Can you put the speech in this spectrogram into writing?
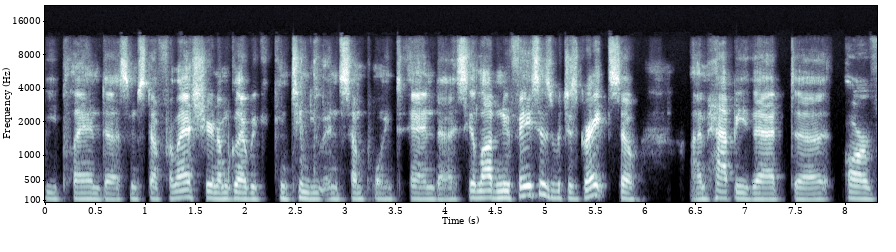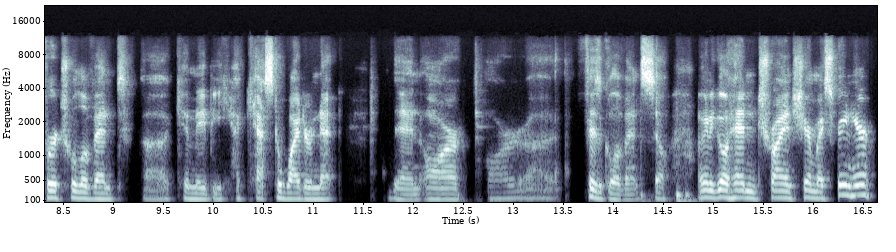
we planned uh, some stuff for last year, and I'm glad we could continue in some point. And uh, see a lot of new faces, which is great. So I'm happy that uh, our virtual event uh, can maybe cast a wider net than our our uh, physical events. So I'm going to go ahead and try and share my screen here,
